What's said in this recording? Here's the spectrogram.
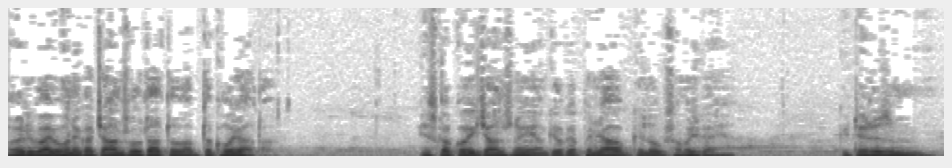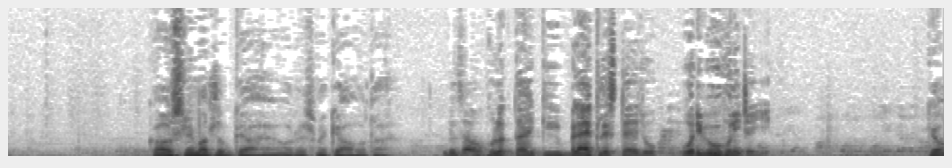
अगर रिवाइव होने का चांस होता तो अब तक हो जाता। इसका कोई चांस नहीं है क्योंकि पंजाब के लोग समझ गए हैं कि टेररिज्म का असली मतलब क्या है और इसमें क्या होता है। आपको लगता है कि ब्लैक लिस्ट है जो वो रिव्यू होनी चाहिए? क्यों?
